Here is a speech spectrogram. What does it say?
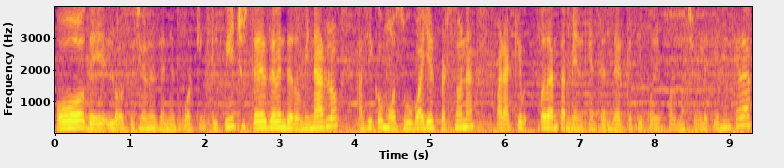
o de las sesiones de networking. El pitch ustedes deben de dominarlo, así como su buyer persona, para que puedan también entender qué tipo de información le tienen que dar.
